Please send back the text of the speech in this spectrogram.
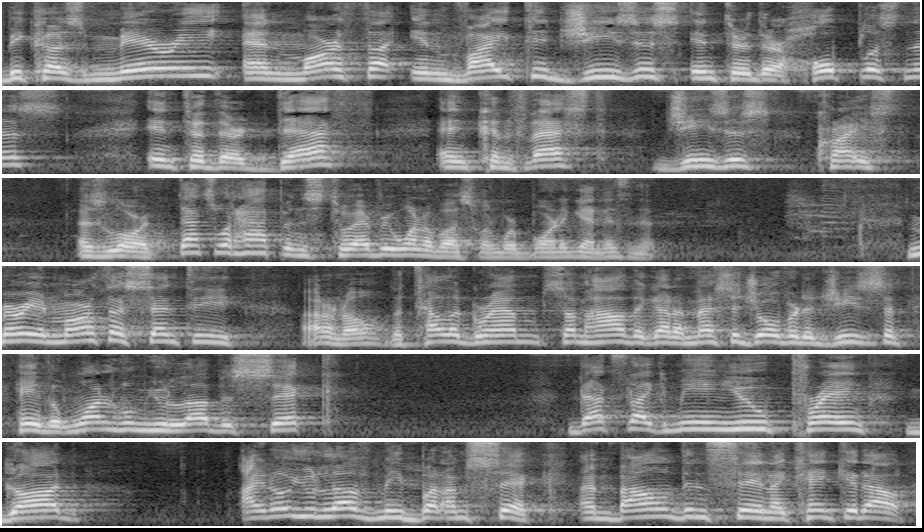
because Mary and Martha invited Jesus into their hopelessness into their death and confessed Jesus Christ as Lord. That's what happens to every one of us when we're born again, isn't it? Mary and Martha sent the I don't know, the telegram somehow, they got a message over to Jesus and, hey, the one whom you love is sick. That's like me and you praying, God, I know you love me, but I'm sick. I'm bound in sin. I can't get out.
